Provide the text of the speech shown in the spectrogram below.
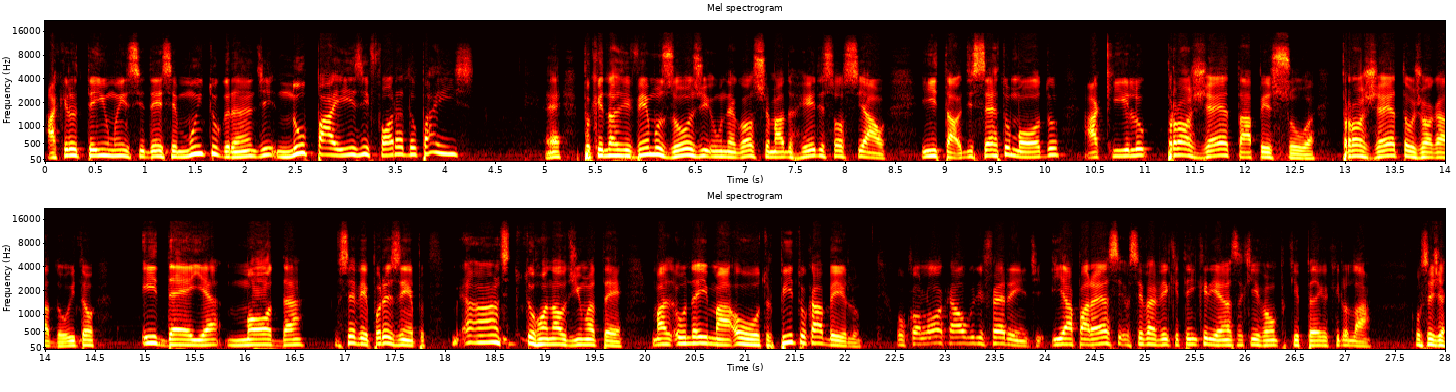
aquilo tem uma incidência muito grande no país e fora do país. É, porque nós vivemos hoje um negócio chamado rede social e tal. De certo modo, aquilo projeta a pessoa, projeta o jogador. Então, ideia, moda. Você vê, por exemplo, antes do Ronaldinho até, mas o Neymar ou outro pinta o cabelo ou coloca algo diferente e aparece, você vai ver que tem crianças que vão porque pega aquilo lá. Ou seja,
